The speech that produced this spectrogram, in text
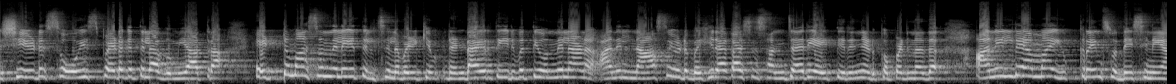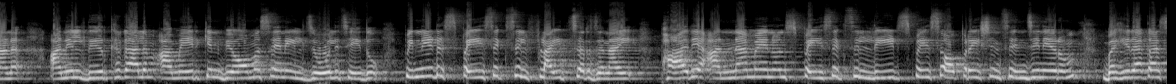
റഷ്യയുടെ സോയിസ് പേടകത്തിലാകും യാത്ര. എട്ട് മാസം നിലയത്തിൽ ചിലവഴിക്കും. രണ്ടായിരത്തി ഇരുപത്തി ഒന്നിലാണ് അനിൽ നാസയുടെ ബഹിരാകാശ സഞ്ചാരിയായി തിരഞ്ഞെടുക്കപ്പെടുന്നത്. അനിലിന്റെ അമ്മ യുക്രൈൻ സ്വദേശിനിയാണ്. അനിൽ ദീർഘകാലം അമേരിക്കൻ വ്യോമസേനയിൽ ജോലി ചെയ്തു. പിന്നീട് സ്പേസ് എക്സിൽ ഫ്ലൈറ്റ് സർജനായി. ഭാര്യ അന്ന മേനോൻ സ്പേസ് എക്സിൽ ലീഡ് സ്പേസ് ഓപ്പറേഷൻസ് എഞ്ചിനീയറും ബഹിരാകാശ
